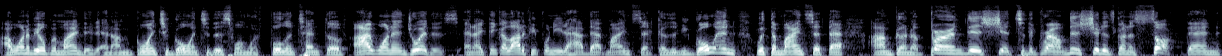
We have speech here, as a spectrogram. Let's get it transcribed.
I want to be open minded and I'm going to go into this one with full intent of I want to enjoy this. And I think a lot of people need to have that mindset because if you go in with the mindset that I'm gonna burn this shit to the ground, this shit is gonna suck, then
